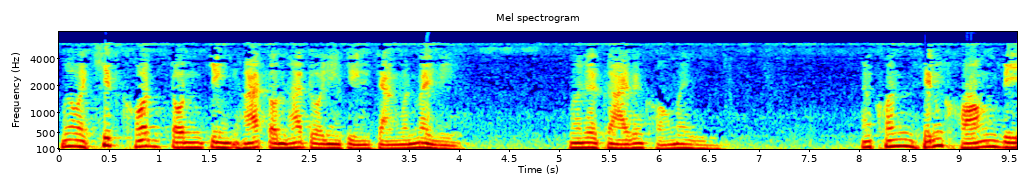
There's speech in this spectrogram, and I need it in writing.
เมื่อมาคิดค้นตนจริง หาตนหาตัวจริงๆจังมันไม่มีมันจะกลายเป็นของไม่ดีอันคนเห็นของดี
